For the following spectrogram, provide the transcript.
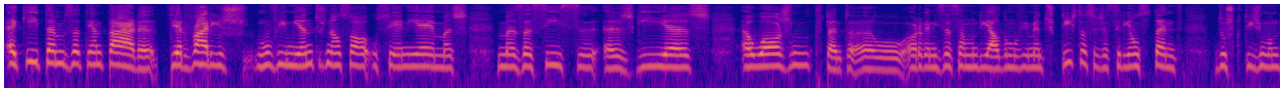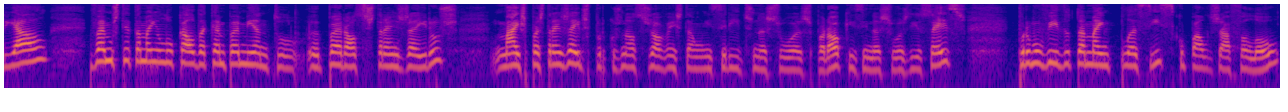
Aqui estamos a tentar ter vários movimentos, não só o CNE, mas, mas a CIS, as guias, a OSM, portanto, a, Organização Mundial do Movimento Escotista, ou seja, seria um stand do escotismo mundial. Vamos ter também um local de acampamento eh, para os estrangeiros, mais para estrangeiros, porque os nossos jovens estão inseridos nas suas paróquias e nas suas dioceses promovido também pela CIS, que o Paulo já falou.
